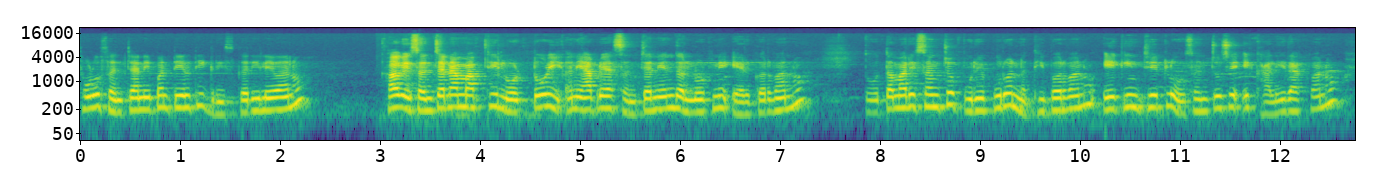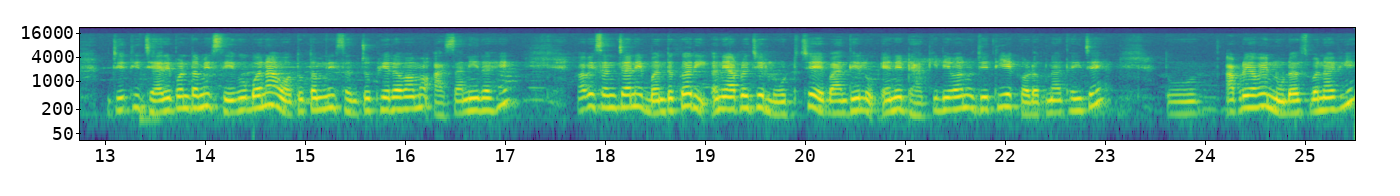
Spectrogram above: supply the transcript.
થોડો સંચાને પણ તેલથી ગ્રીસ કરી લેવાનું. હવે સંચાના માપથી લોટ તોડી અને આપણે આ સંચાની અંદર લોટને એડ કરવાનો. તો તમારે સંચો પૂરેપૂરો નથી ભરવાનો. એક ઇંચ જેટલો સંચો છે એ ખાલી રાખવાનો. જેથી જ્યારે પણ તમે સેવો બનાવો, તો તમને સંચો ફેરવવામાં આસાની રહે. હવે સંચાને બંધ કરી અને આપણે જે લોટ છે બાંધેલો, એને ઢાંકી દેવાનું, જેથી એ કડક ના થઈ જાય. તો આપણે હવે નૂડલ્સ બનાવીએ.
